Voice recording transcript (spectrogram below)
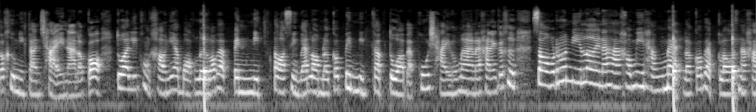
ก็คือมีการใช้นะแล้วก็ตัวลิปของเขาเนี่ยบอกเลยว่าแบบเป็นมิตรต่อสิ่งแวดล้อม แล้วก็เป็นมิตรกับตัวแบบผู้ใช้มากๆนะคะนั่นก็คือ 2 รุ่นนี้เลยนะคะเขามีทั้งแมตต์แล้วก็แบบกลอสนะคะ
